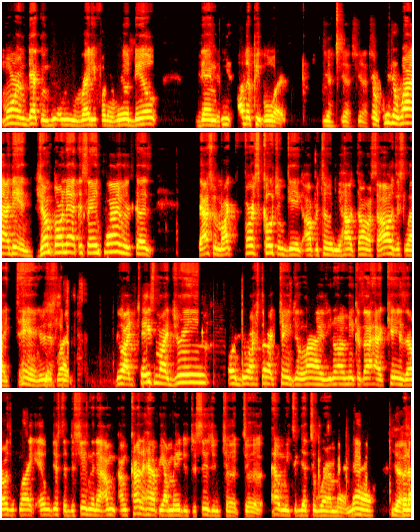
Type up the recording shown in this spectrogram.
more in depth and getting you ready for the real deal than Yes, these other people were. yes, yes, yes. The reason why I didn't jump on that at the same time is because that's when my first coaching gig opportunity hopped on. So I was just like, dang, it's just Yes. like, do I chase my dream or do I start changing lives? You know what I mean? Because I had kids, I was just like, it was just a decision that I'm I'm kind of happy I made this decision to to help me to get to where I'm at now. Yes. But I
